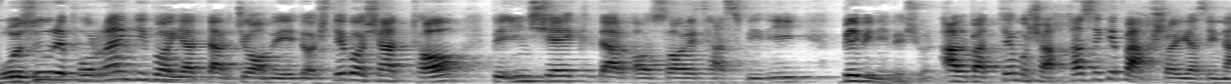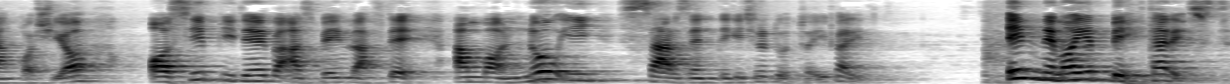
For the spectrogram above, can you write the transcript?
حضور پررنگی باید در جامعه داشته باشد تا به این شکل در آثار تصویری ببینیمشون. البته مشخصه که بخشایی از این نقاشی ها آسیب دیده و از بین رفته اما نوعی سرزندگی. چرا دوتایی پرید؟ این نمای بهتر است.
